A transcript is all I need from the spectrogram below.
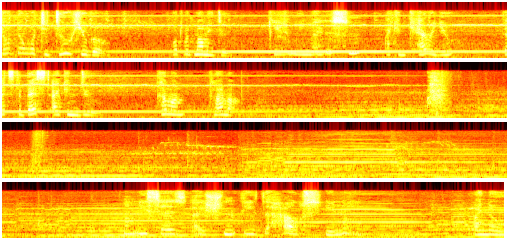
don't know what to do, Hugo. What would Mommy do? Give me medicine. I can carry you. That's the best I can do. Come on, climb up. Mummy says I shouldn't leave the house, you know. I know.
